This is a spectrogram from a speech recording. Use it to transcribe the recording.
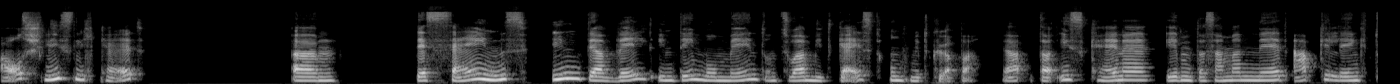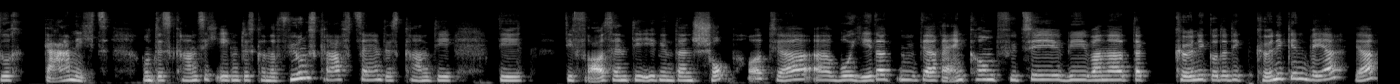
Ausschließlichkeit ähm, des Seins in der Welt in dem Moment und zwar mit Geist und mit Körper. Ja, da ist keine, eben, da sind wir nicht abgelenkt durch gar nichts. Und das kann sich eben, das kann eine Führungskraft sein, das kann die, die, die Frau sein, die irgendeinen Shop hat, ja, äh, wo jeder, der reinkommt, fühlt sich, wie wenn er der König oder die Königin wäre, ja.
